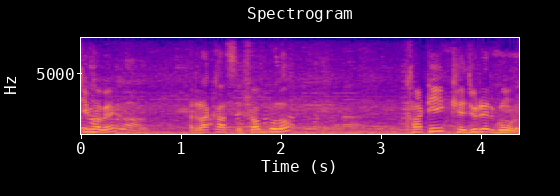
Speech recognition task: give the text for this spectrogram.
কীভাবে রাখা আছে সবগুলো খাঁটি খেজুরের গুড়।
